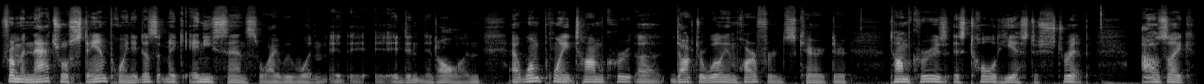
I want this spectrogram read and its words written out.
from a natural standpoint, it doesn't make any sense why we wouldn't. It it, it didn't at all. And at one point, Tom Cruise, uh, Dr. William Harford's character, Tom Cruise, is told he has to strip. I was like,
